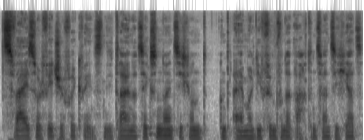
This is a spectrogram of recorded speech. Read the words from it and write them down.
zwei Solfeggio-Frequenzen, die 396 und, und einmal die 528 Hertz,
